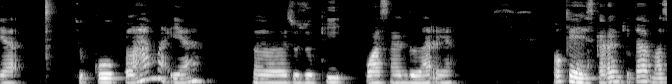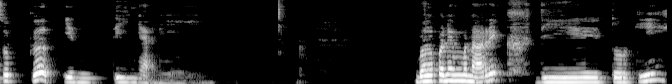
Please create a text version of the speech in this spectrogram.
ya cukup lama ya eh, Suzuki puasa gelar ya Oke, sekarang kita masuk ke intinya nih. Balapan yang menarik di Turki.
